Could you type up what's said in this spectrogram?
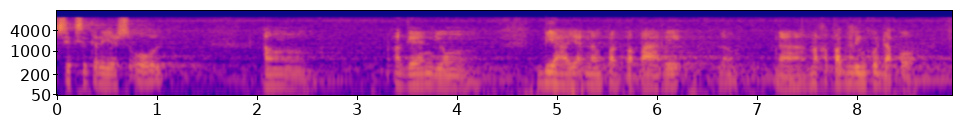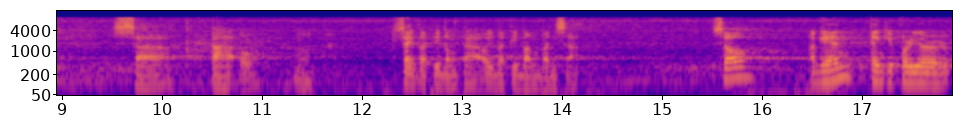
63 years old. Ang, again, yung biyaya ng pagpapari, no? na makapaglingkod ako sa tao, no? Sa iba't ibang tao, iba't ibang bansa. So, again, thank you for your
